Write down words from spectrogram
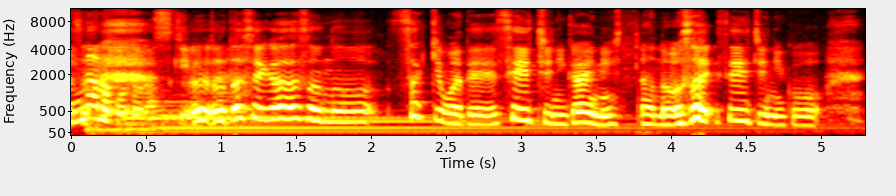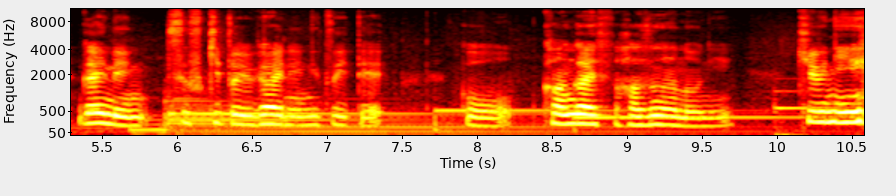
みんなのことが好きみたいな。私がそのさっきまで聖地に概念あのさ 聖地にこう概念好きという概念についてこう考えてたはずなのに急に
